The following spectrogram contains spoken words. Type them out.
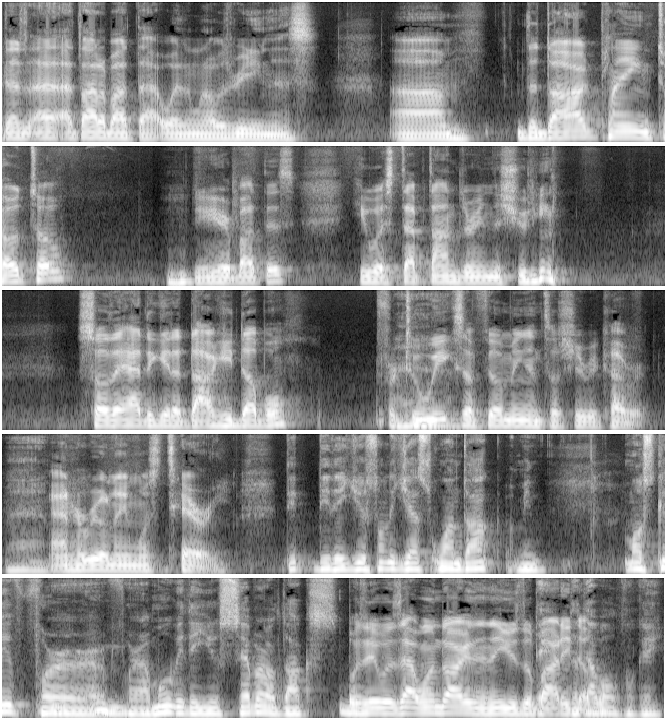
does. I, I thought about that when when I was reading this. Um, the dog playing Toto. Do you hear about this? He was stepped on during the shooting, so they had to get a doggy double for two weeks of filming until she recovered. And her real name was Terry. Did, did they use only just one dog? I mean, mostly for for a movie, they use several dogs. But it was that one dog, and then they used the body the double. Okay.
